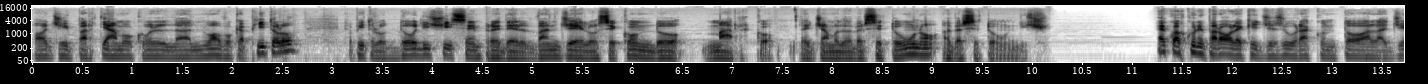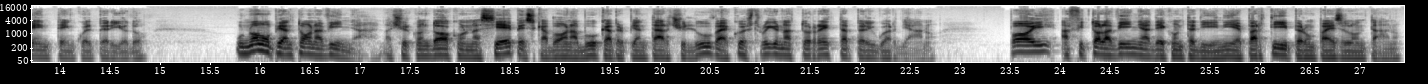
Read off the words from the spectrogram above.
Oggi partiamo col nuovo capitolo, capitolo 12, sempre del Vangelo secondo Marco. Leggiamo dal versetto 1 al versetto 11. Ecco alcune parole che Gesù raccontò alla gente in quel periodo. Un uomo piantò una vigna, la circondò con una siepe, scavò una buca per piantarci l'uva e costruì una torretta per il guardiano. Poi affittò la vigna a dei contadini e partì per un paese lontano.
